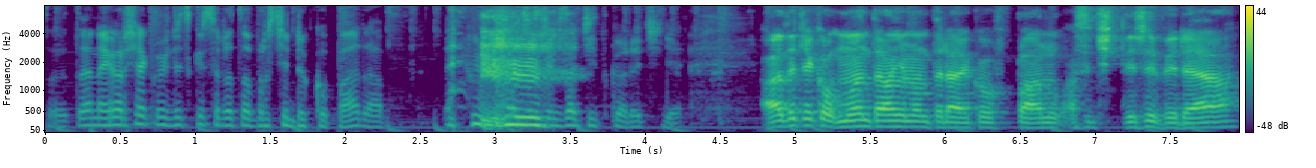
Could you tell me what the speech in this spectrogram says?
To, to, je nejhorší, jako vždycky se do toho prostě dokopat a začít konečně. Ale teď jako momentálně mám teda jako v plánu asi čtyři videa,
